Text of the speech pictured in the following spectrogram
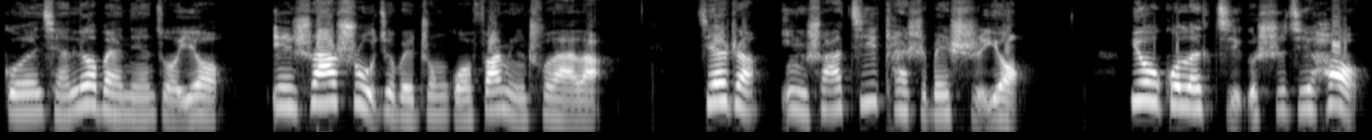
公元前六百年左右，印刷术就被中国发明出来了。接着，印刷机开始被使用。又过了几个世纪后，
